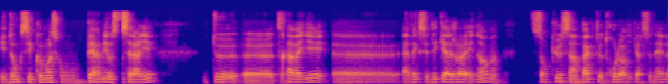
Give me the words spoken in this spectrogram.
Et donc, c'est comment est-ce qu'on permet aux salariés de euh, travailler euh, avec ce décalage énorme sans que ça impacte trop leur vie personnelle,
